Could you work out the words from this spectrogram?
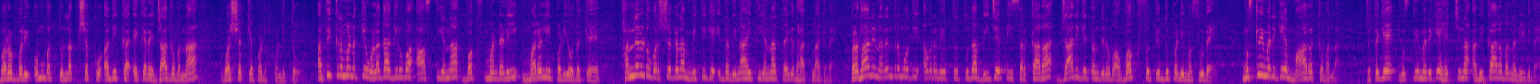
ಬರೋಬ್ಬರಿ ಒಂಬತ್ತು ಲಕ್ಷಕ್ಕೂ ಅಧಿಕ ಎಕರೆ ಜಾಗವನ್ನು ವಶಕ್ಕೆ ಪಡೆದುಕೊಂಡಿತ್ತು. ಅತಿಕ್ರಮಣಕ್ಕೆ ಒಳಗಾಗಿರುವ ಆಸ್ತಿಯನ್ನ ವಕ್ಫ್ ಮಂಡಳಿ ಮರಳಿ ಪಡೆಯೋದಕ್ಕೆ ಹನ್ನೆರಡು ವರ್ಷಗಳ ಮಿತಿಗೆ ಇದ್ದ ವಿನಾಯಿತಿಯನ್ನ ತೆಗೆದುಹಾಕಲಾಗಿದೆ. ಪ್ರಧಾನಿ ನರೇಂದ್ರ ಮೋದಿ ಅವರ ನೇತೃತ್ವದ ಬಿಜೆಪಿ ಸರ್ಕಾರ ಜಾರಿಗೆ ತಂದಿರುವ ವಕ್ಫ್ ತಿದ್ದುಪಡಿ ಮಸೂದೆ ಮುಸ್ಲಿಮರಿಗೆ ಮಾರಕವಲ್ಲ. ಜೊತೆಗೆ ಮುಸ್ಲಿಮರಿಗೆ ಹೆಚ್ಚಿನ ಅಧಿಕಾರವನ್ನು ನೀಡಿದೆ.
